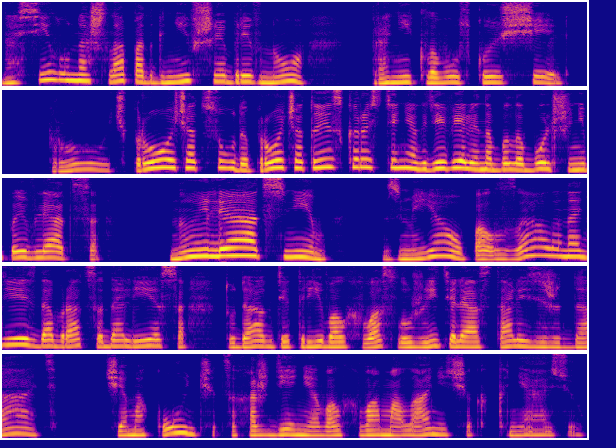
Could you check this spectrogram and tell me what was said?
На силу нашла подгнившее бревно, проникла в узкую щель. Прочь, прочь отсюда, прочь от искоростеня, где велено было больше не появляться. Ну и ляд с ним, Змея уползала, надеясь добраться до леса, туда, где три волхва-служителя остались ждать, чем окончится хождение волхва Маланича к князю.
